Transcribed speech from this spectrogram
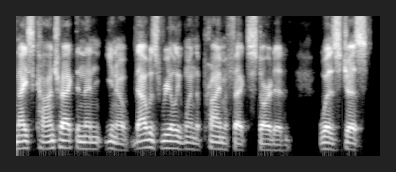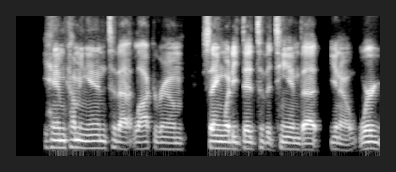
nice contract, and then you know that was really when the prime effect started. Was just him coming into that locker room saying what he did to the team that, you know, we're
